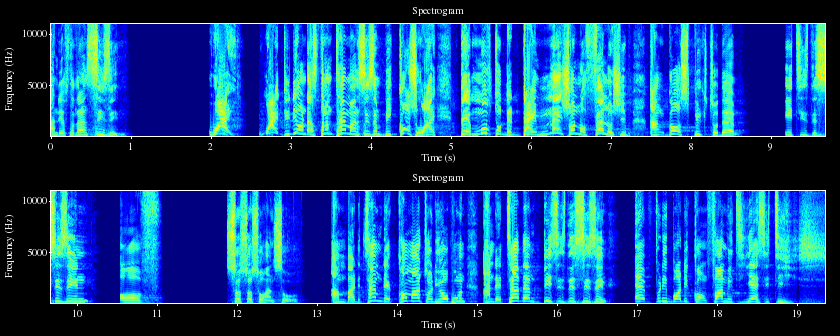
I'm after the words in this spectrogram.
and they understand season. Why? Why did they understand time and season? Because why? They moved to the dimension of fellowship and God speaks to them. It is the season of so, so, so, and so. And by the time they come out to the open and they tell them this is the season, everybody confirm it. Yes, it is.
